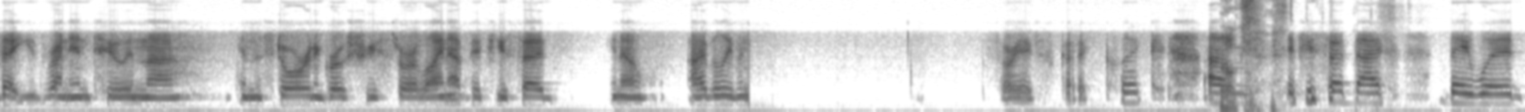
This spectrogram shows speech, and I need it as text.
that you'd run into in the in the store in a grocery store lineup. If you said, you know, I believe in sorry, I just got a click. Um, okay. If you said that, they would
